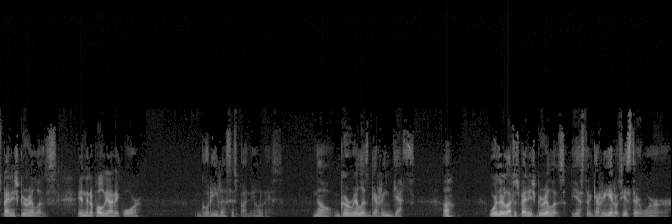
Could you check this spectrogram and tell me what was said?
Spanish guerrillas, in the Napoleonic War? Gorillas españoles. No, guerrillas, guerrillas. Huh? Were there a lot of Spanish guerrillas? Yes, there guerrilleros. Yes, there were.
